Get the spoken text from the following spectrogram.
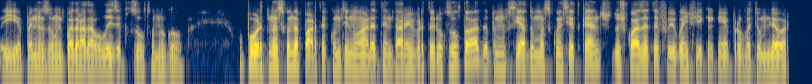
e apenas um enquadrado à baliza que resultou no gol. O Porto, na segunda parte, a continuar a tentar inverter o resultado, a beneficiar de uma sequência de cantos, dos quais até foi o Benfica quem aproveitou melhor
